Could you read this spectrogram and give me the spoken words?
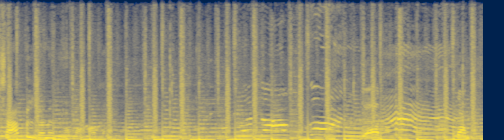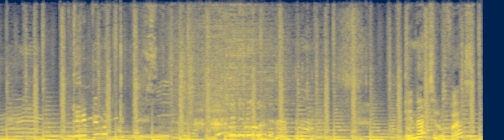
சாப்பிள் தானே அது? என்னாச்சு ரூபஸ்?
